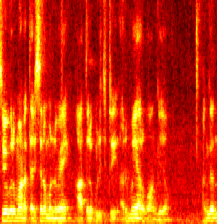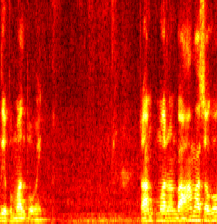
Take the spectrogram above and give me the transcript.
சிவபெருமானை தரிசனம் பண்ணுவேன். ஆற்றுல குளிச்சுட்டு அருமையாக இருக்கும் அங்கேயும். அங்கேருந்து எப்போமாவது போவேன். ராம்குமார் நண்பா ஆமாம் சகோ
